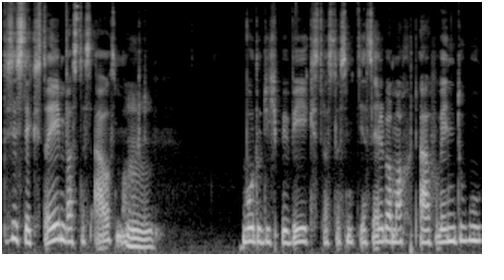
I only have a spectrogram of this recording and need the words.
Das ist extrem, was das ausmacht. Mhm. wo du dich bewegst, was das mit dir selber macht, auch wenn du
